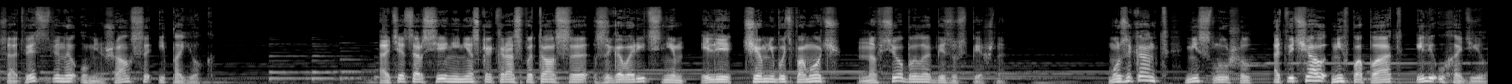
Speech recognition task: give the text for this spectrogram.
соответственно, уменьшался и паек. Отец Арсений несколько раз пытался заговорить с ним или чем-нибудь помочь, но все было безуспешно. Музыкант не слушал, отвечал не в попад или уходил.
